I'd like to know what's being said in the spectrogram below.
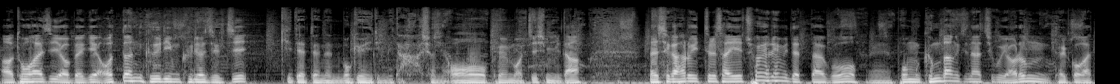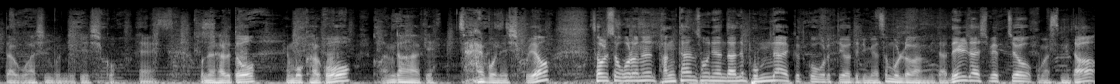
어, 도화지 여백에 어떤 그림 그려질지 기대되는 목요일입니다 하셨네요. 오, 표현 멋지십니다. 날씨가 하루 이틀 사이에 초여름이 됐다고 예, 봄 금방 지나치고 여름 될 것 같다고 하신 분도 계시고 예, 오늘 하루도 행복하고 건강하게 잘 보내시고요. 서울 속으로는 방탄소년단의 봄날 끝곡으로 띄워드리면서 물러갑니다. 내일 다시 뵙죠. 고맙습니다.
